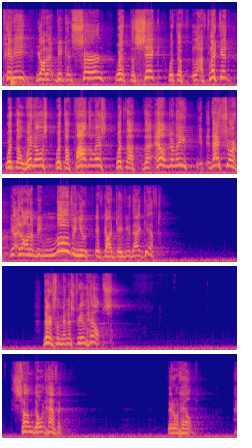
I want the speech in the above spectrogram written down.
pity. You ought to be concerned with the sick, with the afflicted, with the widows, with the fatherless, with the, the elderly. That's your, it ought to be moving you if God gave you that gift. There's the ministry of helps. Some don't have it, they don't help.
